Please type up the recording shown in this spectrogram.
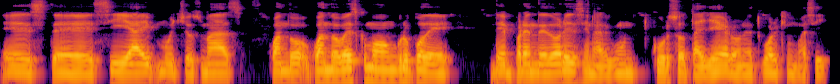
este, sí hay muchos más. Cuando, cuando ves como un grupo de, de emprendedores en algún curso, taller o networking o así,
